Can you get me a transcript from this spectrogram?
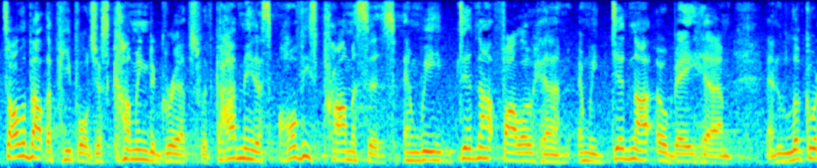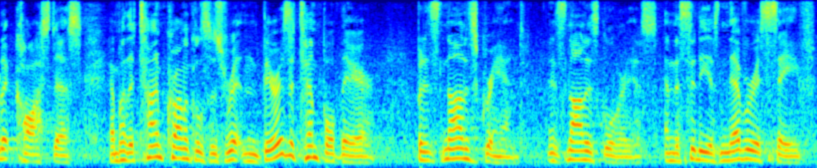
It's all about the people just coming to grips with God made us all these promises and we did not follow him and we did not obey him and look what it cost us. And by the time Chronicles is written, there is a temple there, but it's not as grand and it's not as glorious and the city is never as safe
